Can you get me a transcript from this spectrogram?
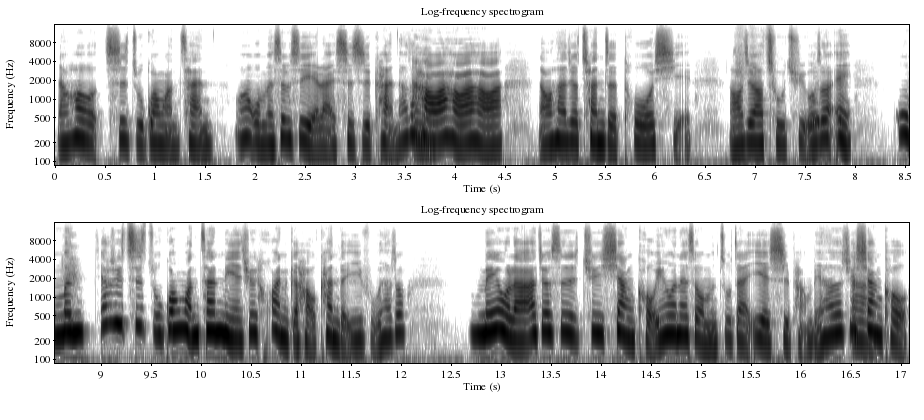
然后吃烛光晚餐。我说我们是不是也来试试看？”他说：“好啊，好啊，好啊。”然后他就穿着拖鞋。然后就要出去，我说：“哎、欸，我们要去吃烛光晚餐，你也去换个好看的衣服。”他说：“没有啦，就是去巷口，因为那时候我们住在夜市旁边。”他说：“去巷口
